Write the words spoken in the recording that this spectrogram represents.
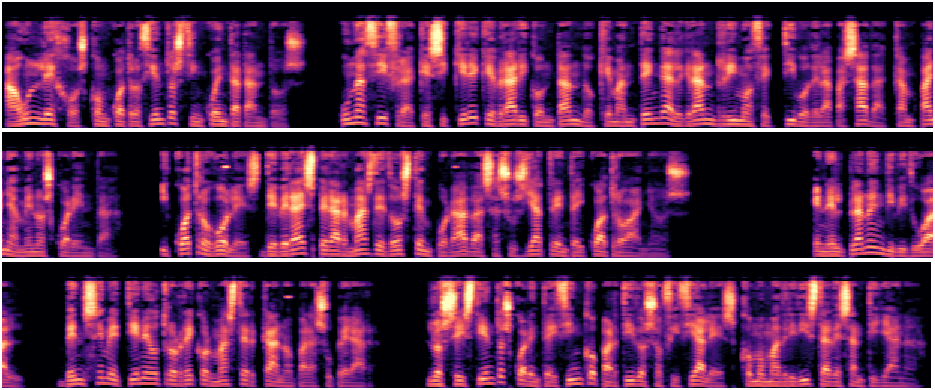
aún lejos con 450 tantos. Una cifra que si quiere quebrar y contando que mantenga el gran ritmo efectivo de la pasada campaña menos 40 y cuatro goles deberá esperar más de dos temporadas a sus ya 34 años. En el plano individual, Benzema tiene otro récord más cercano para superar. Los 645 partidos oficiales como madridista de Santillana.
